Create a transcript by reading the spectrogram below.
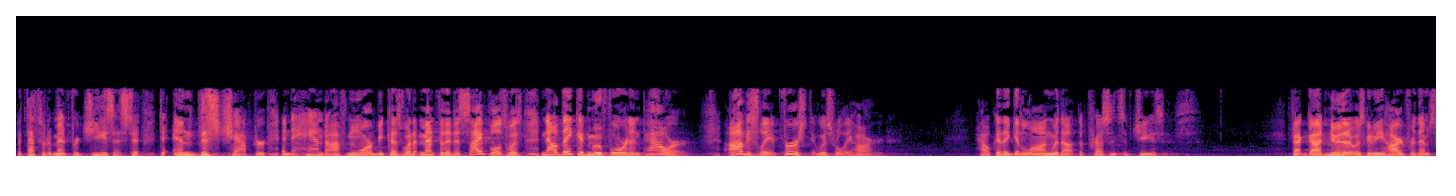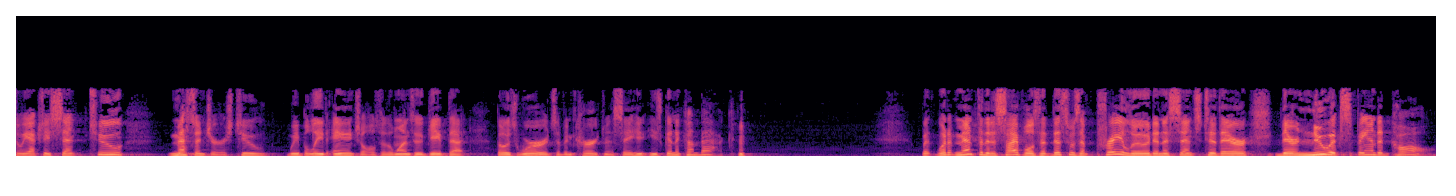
But that's what it meant for Jesus to, to end this chapter and to hand off more because what it meant for the disciples was now they could move forward in power. Obviously, at first, it was really hard. How could they get along without the presence of Jesus? In fact, God knew that it was going to be hard for them, so He actually sent two messengers, two, we believe, angels, are the ones who gave that, those words of encouragement, to say, He's going to come back. But what it meant for the disciples is that this was a prelude, in a sense, to their, their new expanded call.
